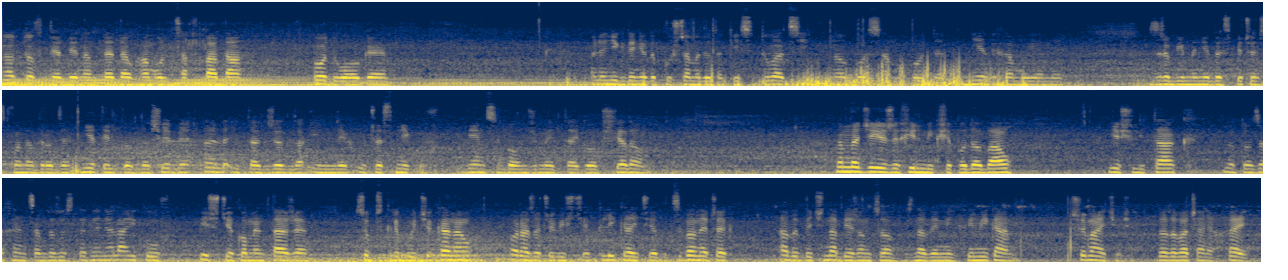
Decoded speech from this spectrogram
no to wtedy nam pedał hamulca wpada w podłogę. Ale nigdy nie dopuszczamy do takiej sytuacji, no bo samochodem nie wyhamujemy. Zrobimy niebezpieczeństwo na drodze nie tylko dla siebie, ale i także dla innych uczestników, więc bądźmy tego świadomi. Mam nadzieję, że filmik się podobał. Jeśli tak, no to zachęcam do zostawiania lajków, piszcie komentarze, subskrybujcie kanał oraz oczywiście klikajcie w dzwoneczek, aby być na bieżąco z nowymi filmikami. Trzymajcie się, do zobaczenia, hej!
